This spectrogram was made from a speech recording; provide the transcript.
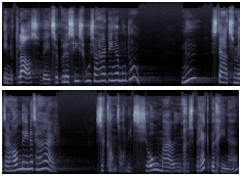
In de klas weet ze precies hoe ze haar dingen moet doen. Nu staat ze met haar handen in het haar. Ze kan toch niet zomaar een gesprek beginnen?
